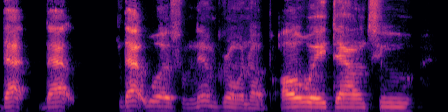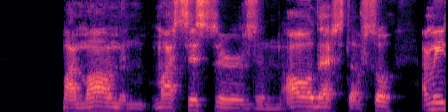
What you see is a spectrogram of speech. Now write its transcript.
that that that was from them growing up, all the way down to my mom and my sisters and all that stuff. So I mean,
